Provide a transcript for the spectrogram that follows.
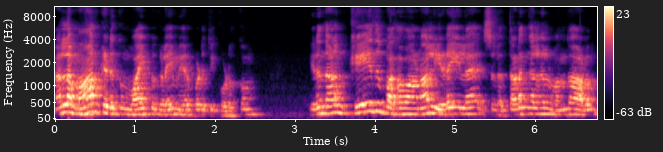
நல்ல மார்க் எடுக்கும் வாய்ப்புகளையும் ஏற்படுத்தி கொடுக்கும். இருந்தாலும் கேது பகவானால் இடையில சில தடங்கல்கள் வந்தாலும்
